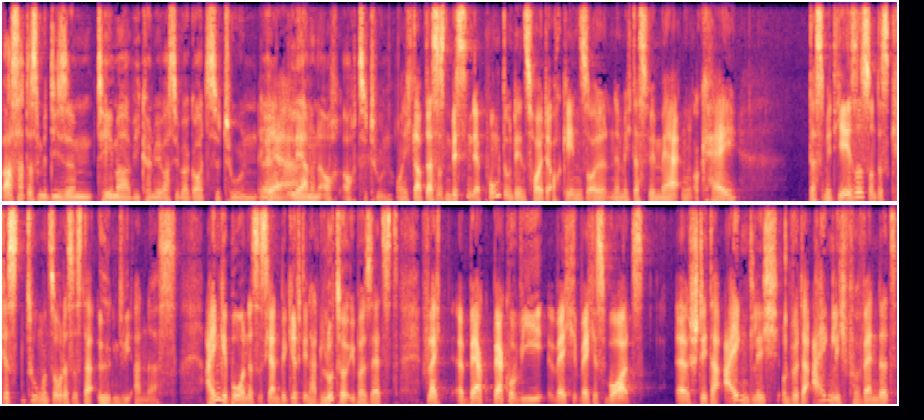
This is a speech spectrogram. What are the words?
was hat das mit diesem Thema, wie können wir was über Gott zu tun, äh, Ja. lernen auch, auch zu tun. Und ich glaube, das ist ein bisschen der Punkt, um den es heute auch gehen soll, nämlich, dass wir merken, okay, das mit Jesus und das Christentum und so, das ist da irgendwie anders. Eingeboren, das ist ja ein Begriff, den hat Luther übersetzt. Vielleicht, äh, Ber Berko, wie, welch, welches Wort äh, steht da eigentlich und wird da eigentlich verwendet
